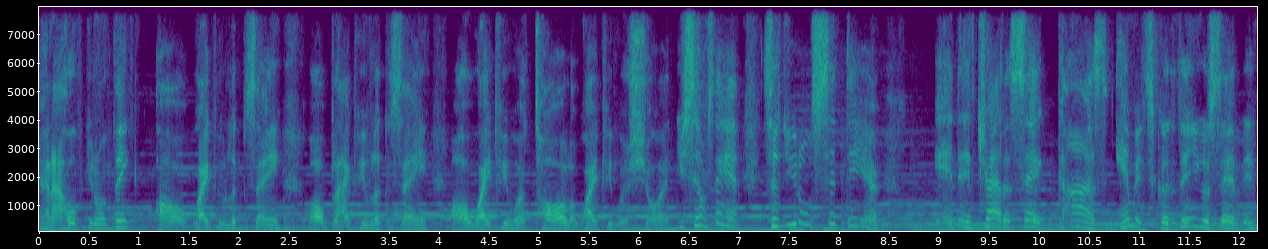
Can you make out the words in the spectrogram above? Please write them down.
And I hope you don't think all white people look the same, all black people look the same, all white people are tall or white people are short. You see what I'm saying? So you don't sit there and, and try to say God's image, because then you're gonna say if,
